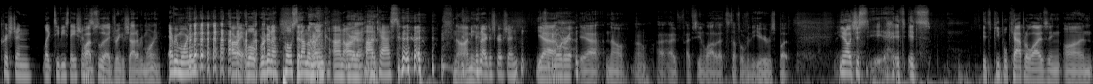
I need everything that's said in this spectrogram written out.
Christian like TV stations Oh, absolutely. I drink a shot every morning. every morning? All right, well we're gonna post it on the link on our Yeah. podcast No, I mean in our description. Yeah, You can order it. Yeah, no, no. I, I've I've seen a lot of that stuff over the years, but you know, it's just it's it's it's people capitalizing on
